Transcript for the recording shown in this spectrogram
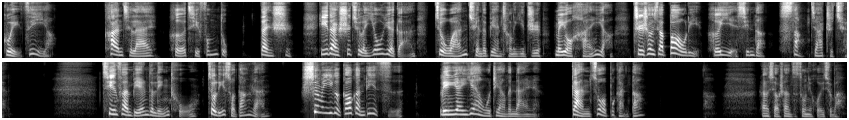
鬼子一样，看起来和气风度。但是，一旦失去了优越感，就完全的变成了一只没有涵养、只剩下暴力和野心的丧家之犬。侵犯别人的领土就理所当然。身为一个高干弟子，林渊厌恶这样的男人，敢做不敢当。让小扇子送你回去吧。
